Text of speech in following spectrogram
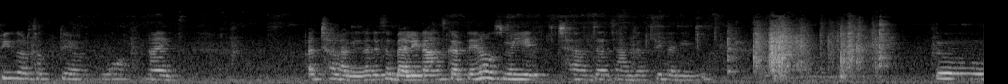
भी कर सकते हैं नाइस अच्छा लगेगा, जैसे बैली डांस करते हैं ना, उसमें ये झांझर झांझर सी लगेगी। तो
